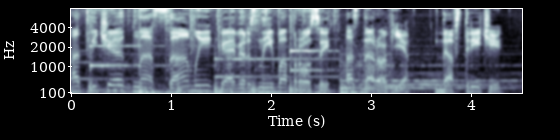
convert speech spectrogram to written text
отвечают на самые каверзные вопросы о здоровье. До встречи!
